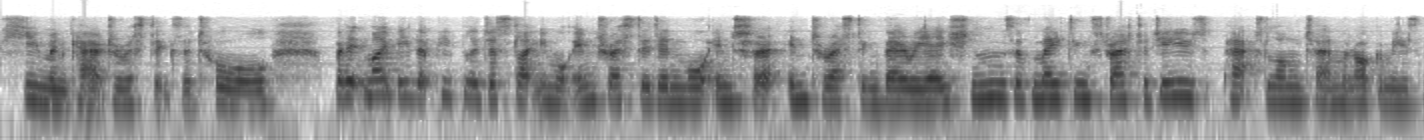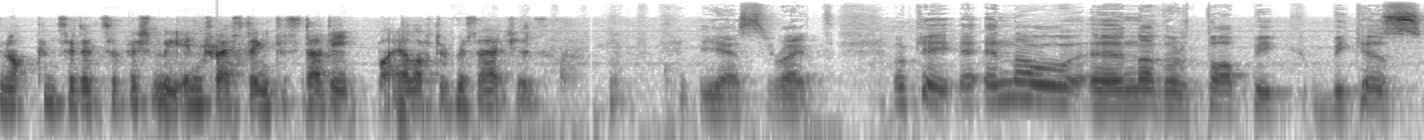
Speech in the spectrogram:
human characteristics at all. But it might be that people are just slightly more interested in more inter- interesting variations of mating strategies. Perhaps long term monogamy is not considered sufficiently interesting to study by a lot of researchers. Yes, right. Okay, and now another topic because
